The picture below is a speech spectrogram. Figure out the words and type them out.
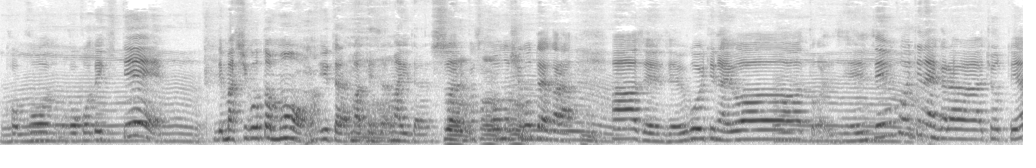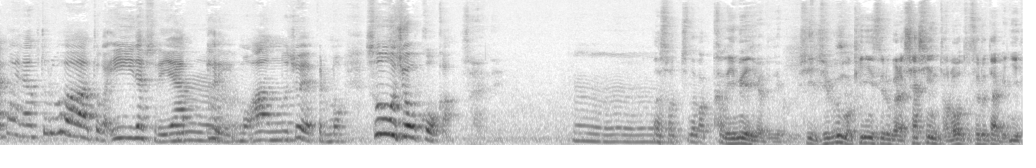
こここできてでまあ仕事も言ったらまあ手伝まあ言ったら座るパソコンの仕事やからうん。ああ全然動いてないわーとかうん全然動いてないからちょっとやばいな太るわーとか言い出してやっぱりうん。もう案の定やっぱりもう相乗効果。まあ、そっちのばっかのイメージが出てくるし自分も気にするから写真撮ろうとするたびに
